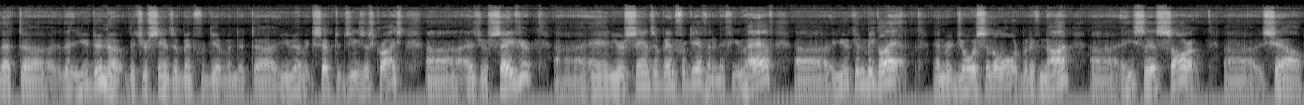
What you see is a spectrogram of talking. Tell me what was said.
that uh, that you do know that your sins have been forgiven, that uh, you have accepted Jesus Christ uh, as your Savior, uh, and your sins have been forgiven. And if you have, you can be glad and rejoice in the Lord. But if not, He says sorrow shall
